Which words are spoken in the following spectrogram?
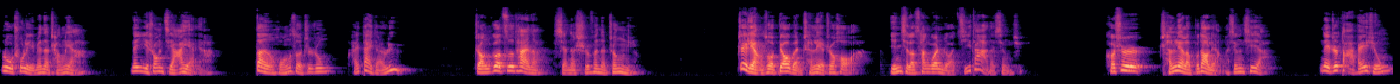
露出里面的长牙，那一双假眼呀，淡黄色之中还带点绿，整个姿态呢显得十分的狰狞。这两座标本陈列之后啊，引起了参观者极大的兴趣。可是陈列了不到两个星期啊，那只大白熊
